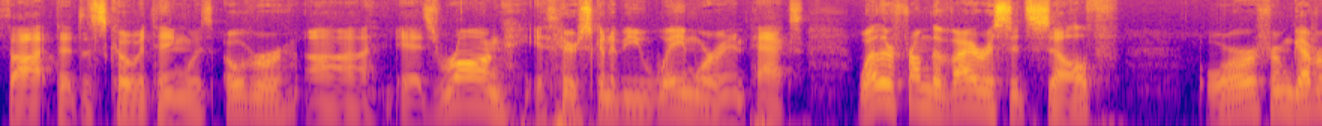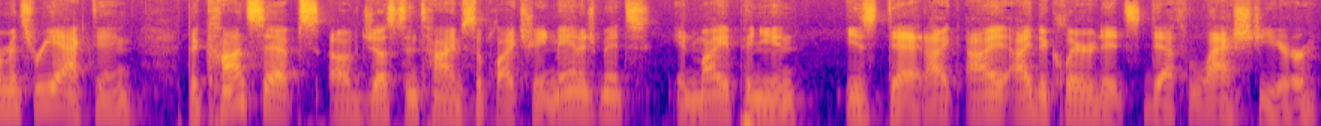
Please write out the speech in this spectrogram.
thought that this COVID thing was over uh, is wrong. There's going to be way more impacts, whether from the virus itself or from governments reacting, the concepts of just in time supply chain management, in my opinion, is dead. I, I, I declared its death last year.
